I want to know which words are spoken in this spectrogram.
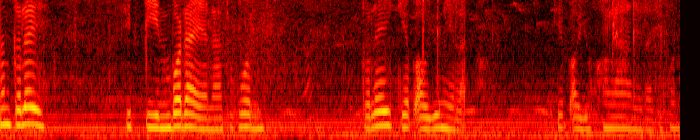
มันก็เลยสิปีนบ่ได้อะนะทุกคน ก็เลยเก็บเอาอยู่นี่แหละ เก็บเอาอยู่ข้างล่างนี่แหละทุกคน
